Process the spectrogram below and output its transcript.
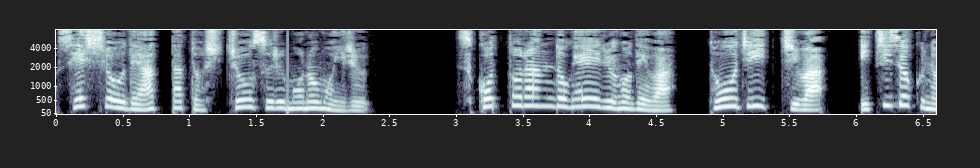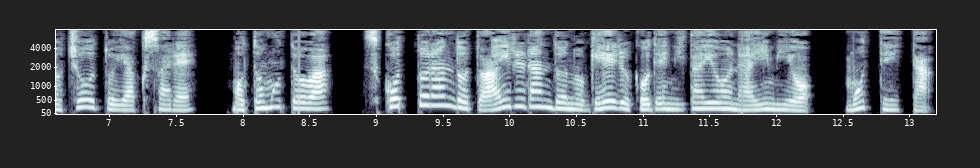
摂政であったと主張する者もいる。スコットランドゲール語では当時一致は一族の長と訳され、もともとはスコットランドとアイルランドのゲール語で似たような意味を持っていた。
